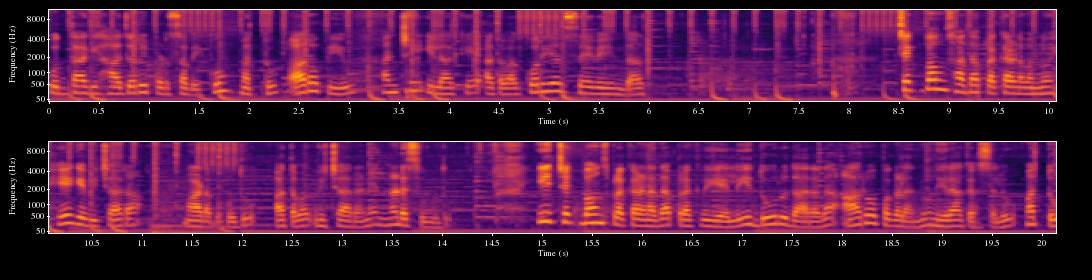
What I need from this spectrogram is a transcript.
ಖುದ್ದಾಗಿ ಹಾಜರುಪಡಿಸಬೇಕು ಮತ್ತು ಆರೋಪಿಯು ಅಂಚೆ ಇಲಾಖೆ ಅಥವಾ ಕೊರಿಯರ್ ಸೇವೆಯಿಂದ ಚೆಕ್ ಬೌನ್ಸ್ ಆದ ಪ್ರಕರಣವನ್ನು ಹೇಗೆ ವಿಚಾರ ಮಾಡಬಹುದು ಅಥವಾ ವಿಚಾರಣೆ ನಡೆಸುವುದು. ಈ ಚೆಕ್ ಬೌನ್ಸ್ ಪ್ರಕರಣದ ಪ್ರಕ್ರಿಯೆಯಲ್ಲಿ ದೂರುದಾರರ ಆರೋಪಗಳನ್ನು ನಿರಾಕರಿಸಲು ಮತ್ತು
